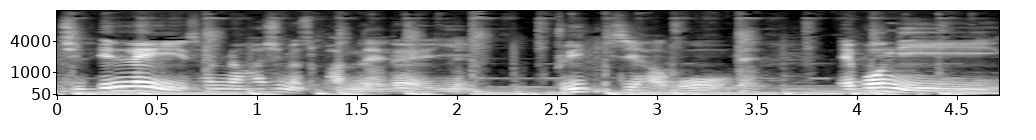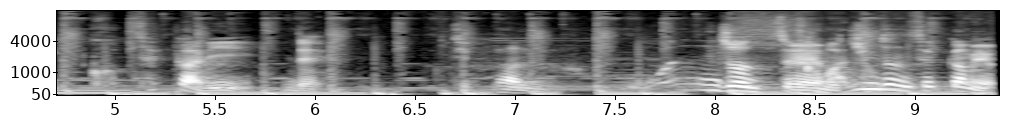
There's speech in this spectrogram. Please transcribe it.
이제 inlay 설명하시면서 봤는데 네. 이 브릿지하고 네. ebony 거- 색깔이 네, 지판 완전 네, 새까맣죠. 완전 새까매요.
